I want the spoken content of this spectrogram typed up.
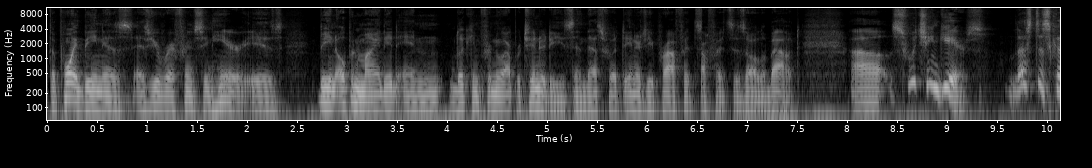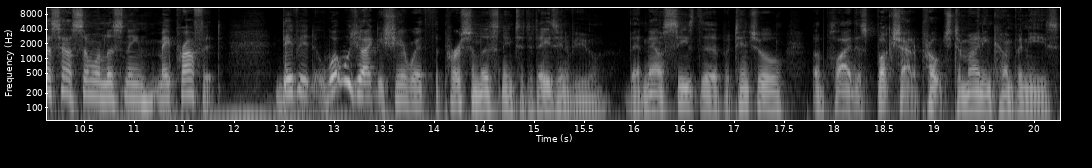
The point being is, as you're referencing here, is being open-minded and looking for new opportunities, and that's what Energy Profits Profits is all about. Uh, switching gears, let's discuss how someone listening may profit. David, what would you like to share with the person listening to today's interview that now sees the potential apply this buckshot approach to mining companies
